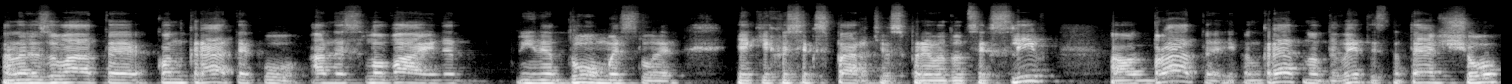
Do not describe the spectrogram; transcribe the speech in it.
аналізувати конкретику, а не слова і не, і не домисли якихось експертів з приводу цих слів, а от брати і конкретно дивитись на те, що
